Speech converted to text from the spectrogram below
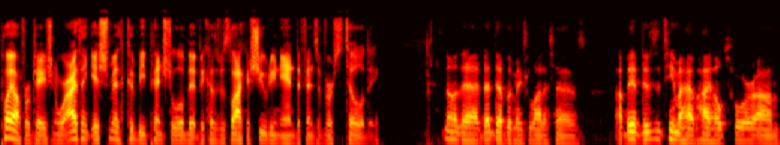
playoff rotation where I think Ish Smith could be pinched a little bit because of his lack of shooting and defensive versatility. No, that that definitely makes a lot of sense. Uh, but this is a team I have high hopes for. Um,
